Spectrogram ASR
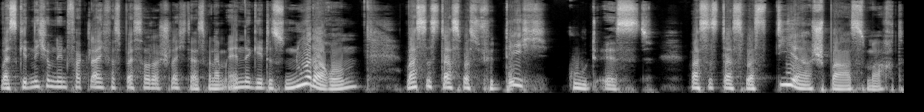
Weil es geht nicht um den Vergleich, was besser oder schlechter ist. Weil am Ende geht es nur darum, was ist das, was für dich gut ist. Was ist das, was dir Spaß macht,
